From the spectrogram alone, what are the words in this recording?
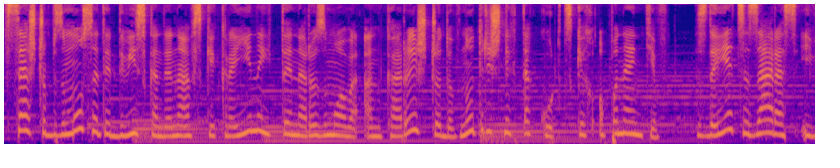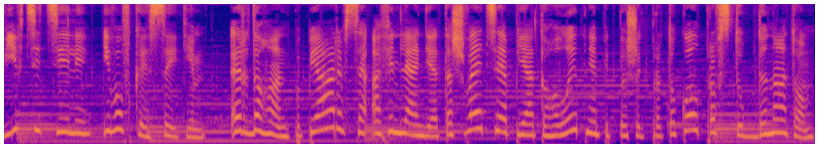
Все, щоб змусити дві скандинавські країни йти на розмови Анкари щодо внутрішніх та курдських опонентів. Здається, зараз і вівці цілі, і вовки ситі. Ердоган попіарився, а Фінляндія та Швеція 5 липня підпишуть протокол про вступ до НАТО.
